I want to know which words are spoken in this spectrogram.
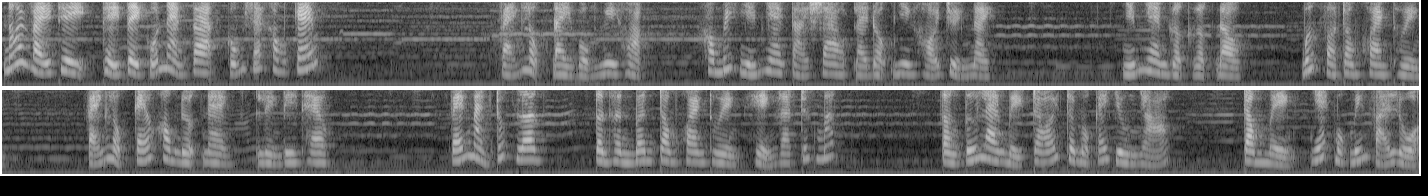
Nói vậy thì thị tỳ của nàng ta cũng sẽ không kém. Vãn lục đầy bụng nghi hoặc, không biết nhiễm nhan tại sao lại đột nhiên hỏi chuyện này. Nhiễm nhan gật gật đầu, bước vào trong khoang thuyền vãn lục kéo không được nàng, liền đi theo. Vén màn trút lên, tình hình bên trong khoang thuyền hiện ra trước mắt. Tần tứ lan bị trói trên một cái giường nhỏ, trong miệng nhét một miếng vải lụa,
